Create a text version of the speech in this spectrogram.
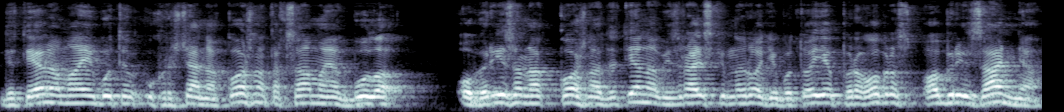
Дитина має бути ухрещена кожна, так само, як була обрізана кожна дитина в ізраїльському народі, бо то є прообраз обрізання.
